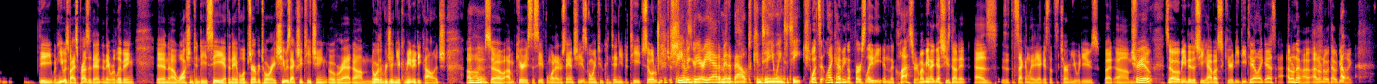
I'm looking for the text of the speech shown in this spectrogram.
the when he was vice president and they were living in uh, Washington D.C. at the Naval Observatory, she was actually teaching over at um, Northern Virginia Community College. Um, Mhm. So I'm curious to see if, from what I understand, she is going to continue to teach. So it'll be interesting. She was having a- very adamant about continuing to teach. What's it like having a first lady in the classroom? I mean, I guess she's done it as is it the second lady? I guess that's the term you would use. But um, you True. know, so I mean, does she have a security detail? I guess I, I don't know. I, I don't know what that would be Oh, like.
